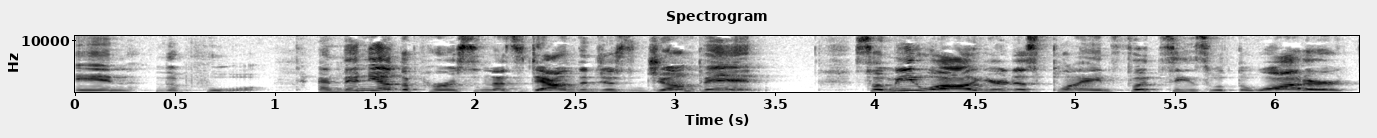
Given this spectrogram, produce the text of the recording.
in the pool. And then you have the person that's down to just jump in. So meanwhile, you're just playing footsies with the water.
